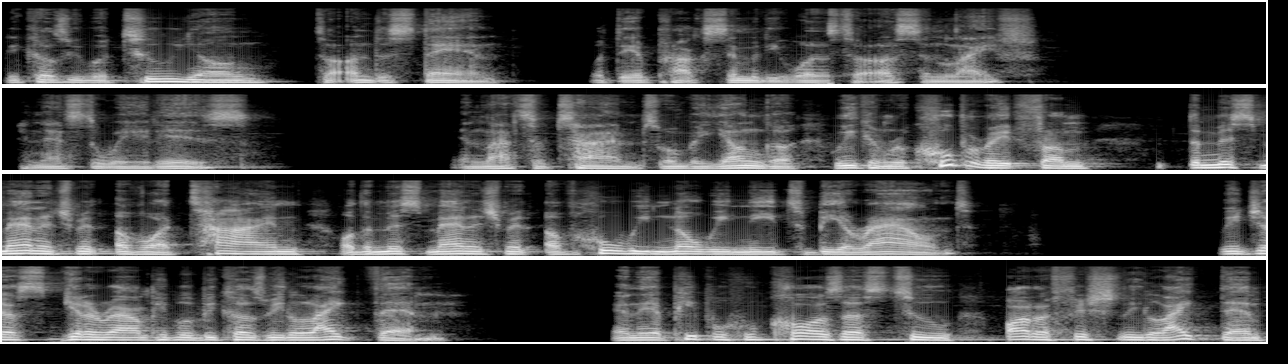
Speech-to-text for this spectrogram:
because we were too young to understand what their proximity was to us in life. And that's the way it is. And lots of times when we're younger, we can recuperate from the mismanagement of our time or the mismanagement of who we know we need to be around. We just get around people because we like them. And there are people who cause us to artificially like them,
